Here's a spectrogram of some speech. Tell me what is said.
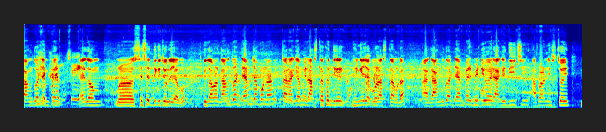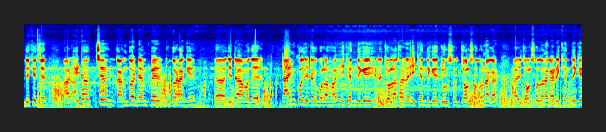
গাংদুয়া ড্যাম্পের। একদম শেষের দিকে চলে যাব। কিন্তু আমরা গাংদুয়ার ড্যাম যাব না তার আগে আমি রাস্তা ওখান থেকে ভেঙে যাব রাস্তা আমরা। আর গাংদুয়ার ড্যাম্পের ভিডিও এর আগে দিয়েছি আপনারা নিশ্চয়ই দেখেছেন। আর এটা হচ্ছে গাংদুয়ার ড্যাম্পের ঢোকার আগে যেটা আমাদের টাইম কল যেটাকে বলা হয়, এখান থেকে এটা জলাধারে, এখান থেকে জল জল শোধনাগার। আর জল শোধনাগার এখান থেকে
